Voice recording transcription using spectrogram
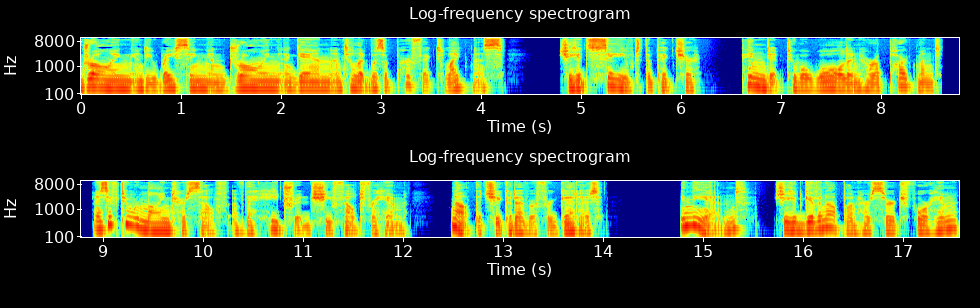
drawing and erasing and drawing again until it was a perfect likeness. She had saved the picture, pinned it to a wall in her apartment, as if to remind herself of the hatred she felt for him. Not that she could ever forget it. In the end, she had given up on her search for him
